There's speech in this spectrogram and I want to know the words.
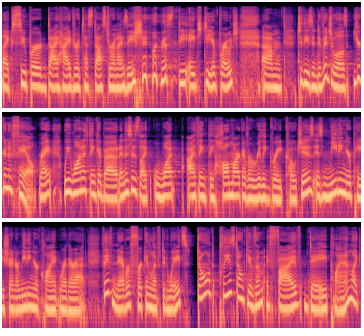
like super dihydrotestosteronization, like this DHT approach um, to these individuals, you're going to fail, right? We want to think about, and this is like what I think the hallmark of a really great coach is, is meeting your patient or meeting your client where they're at. If they've never freaking lifted weights, don't, please don't give them a five day plan. Like,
